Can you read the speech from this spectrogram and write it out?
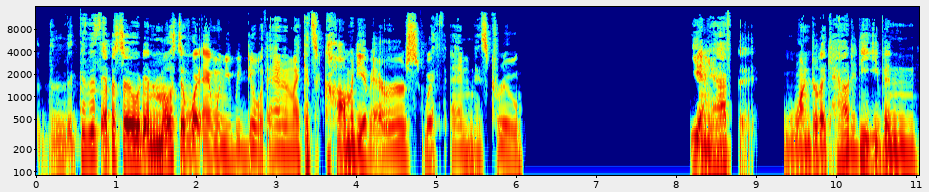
because this episode and most of what and when you, we deal with En and like it's a comedy of errors with En and his crew. Yeah. And you have to wonder like how did he even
